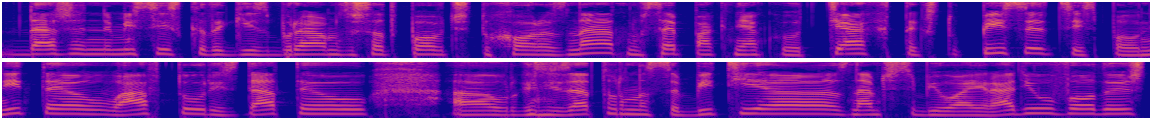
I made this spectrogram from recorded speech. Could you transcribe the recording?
Даже не ми се иска да ги изброявам, защото повечето хора знаят, но все пак някой от тях текстописец, изпълнител, автор, издател, организатор на събития. Знам, че си била и радиоводещ.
